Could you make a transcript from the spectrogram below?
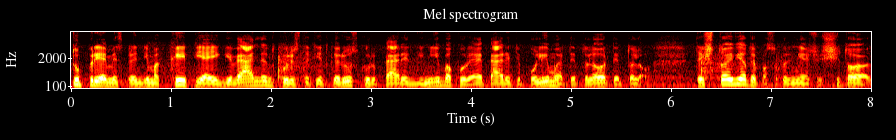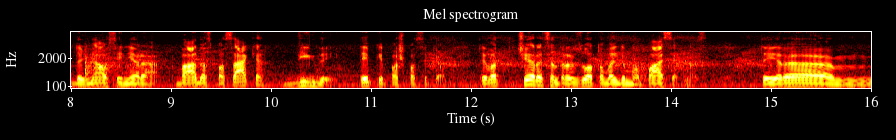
Tu priemi sprendimą, kaip ją įgyvendinti, kur statyti karius, kur perėti gynybą, kur perėti polimą ir taip toliau ir taip toliau. Tai šitoje vietoje pas ukrainiečius šito dažniausiai nėra. Vadas pasakė, vykdai, taip kaip aš pasakiau. Tai va čia yra centralizuoto valdymo pasiekmes. Tai yra mm,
